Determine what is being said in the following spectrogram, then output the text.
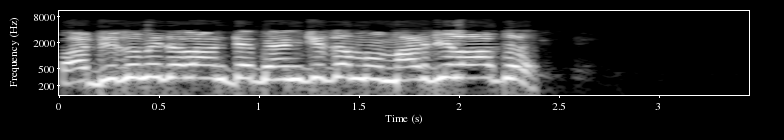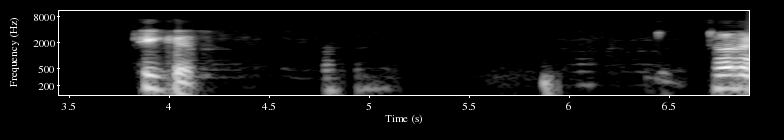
पाठी तुम्ही त्याला आणि ते बँकेचं मार्जी लावा ठीक आहे ते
